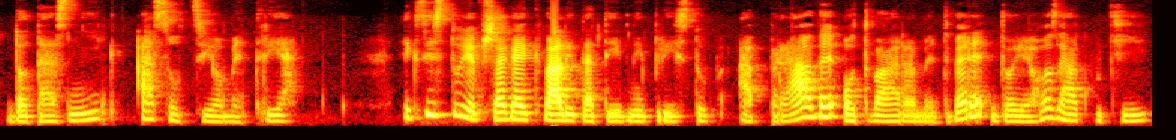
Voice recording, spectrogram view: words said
dotazník a sociometria. Existuje však aj kvalitatívny prístup a práve otvárame dvere do jeho zákutí.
